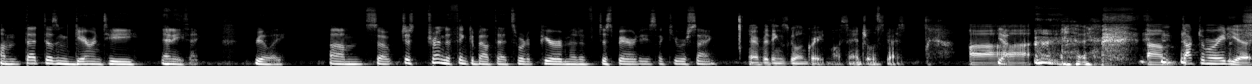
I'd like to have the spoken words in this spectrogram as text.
um, that doesn't guarantee anything, really. Um, so just trying to think about that sort of pyramid of disparities, like you were saying. Everything's going great in Los Angeles, guys. Uh, yeah. um, Dr. Maredia,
